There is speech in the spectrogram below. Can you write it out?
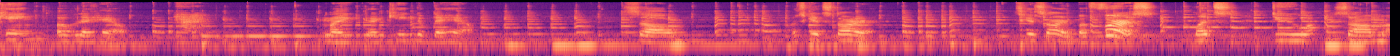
King of the Hill. Like a King of the Hill. So let's get started. Get started. But first, let's do some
